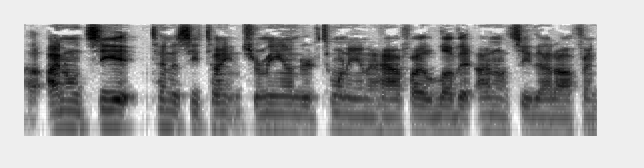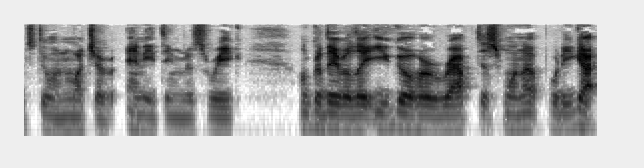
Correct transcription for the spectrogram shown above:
uh, I don't see it. Tennessee Titans for me under 20 and a half. I love it. I don't see that offense doing much of anything this week. Uncle David, let you go or wrap this one up. What do you got?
